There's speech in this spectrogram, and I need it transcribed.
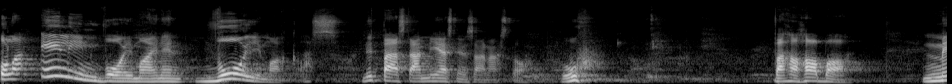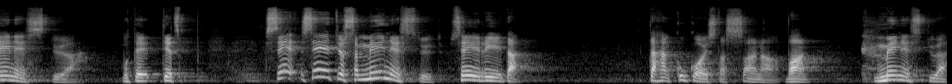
olla elinvoimainen, voimakas. Nyt päästään miesten sanastoon. Uh. Vähän habaa. Menestyä. Mutta se, se, että jos sä menestyt, se ei riitä tähän kukoista sanaa, vaan menestyä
